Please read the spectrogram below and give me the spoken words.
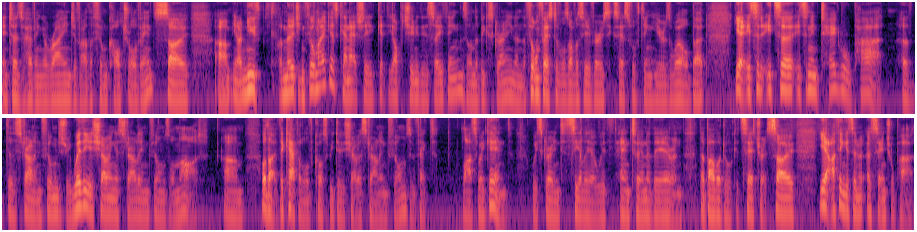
in terms of having a range of other film cultural events. So, um, you know, new emerging filmmakers can actually get the opportunity to see things on the big screen, and the film festival is obviously a very successful thing here as well. But yeah, it's a, it's a it's an integral part of the Australian film industry, whether you're showing Australian films or not. Um, although the Capitol, of course, we do show Australian films. In fact, last weekend we screened Celia with Ann Turner there and The Babadook, etc. So yeah, I think it's an essential part.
